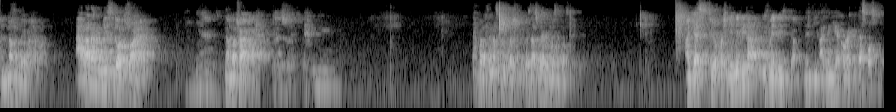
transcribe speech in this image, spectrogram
And nothing will ever happen. I'd rather miss God trying Yeah, than not try that's right. Yeah, but I think that's a good question because that's where most of us live. And yes, to your question, it may be that it may be that maybe I didn't hear correctly. That's possible.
